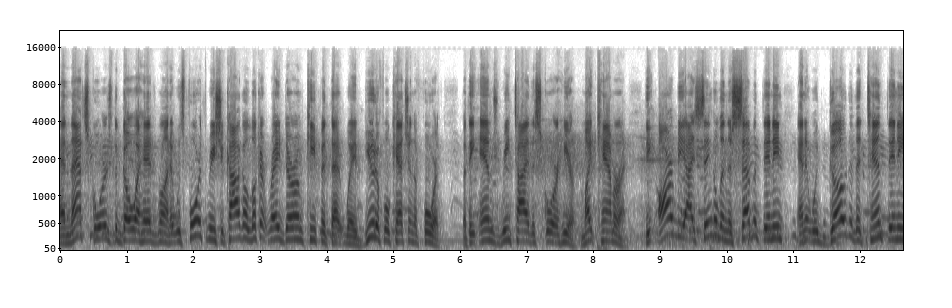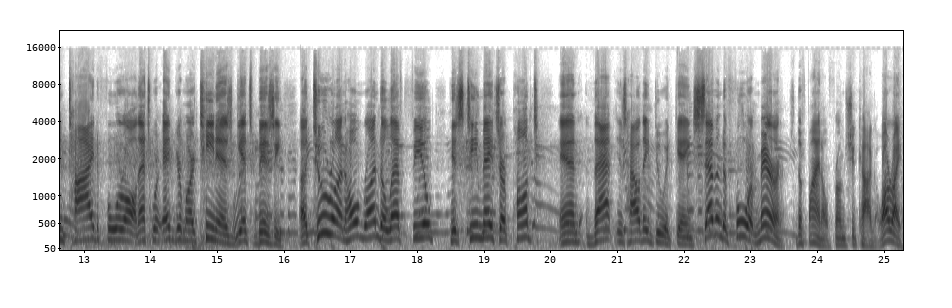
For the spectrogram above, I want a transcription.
and that scores the go ahead run. It was 4 3 Chicago. Look at Ray Durham. Keep it that way. Beautiful catch in the fourth. But the M's retie the score here. Mike Cameron. The RBI singled in the seventh inning, and it would go to the 10th inning tied for all. That's where Edgar Martinez gets busy. A two run home run to left field. His teammates are pumped, and that is how they do it, gang. 7 to 4 Mariners, the final from Chicago. All right.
